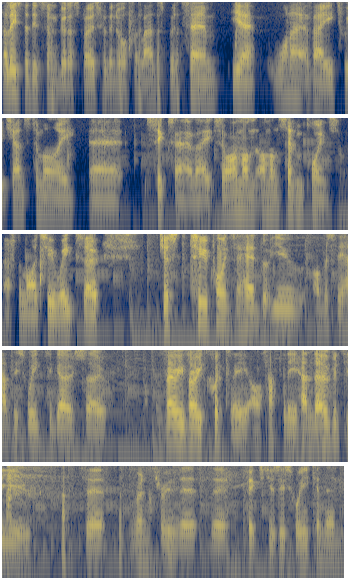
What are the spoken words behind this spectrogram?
at least I did some good, I suppose, for the Norfolk lads. But um, yeah, one out of eight, which adds to my uh, six out of eight. So I'm on I'm on seven points after my two weeks. So just two points ahead, but you obviously have this week to go. So very very quickly, I'll happily hand over to you to run through the the fixtures this week and then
